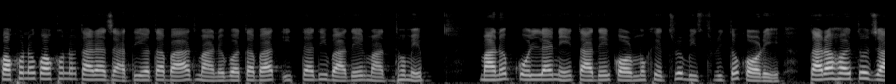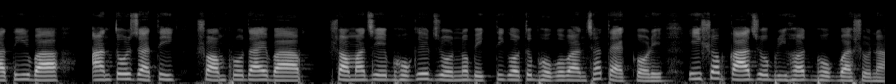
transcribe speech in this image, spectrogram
কখনো কখনো তারা জাতীয়তাবাদ, মানবতাবাদ ইত্যাদি বাদের মাধ্যমে মানব কল্যাণে তাদের কর্মক্ষেত্র বিস্তৃত করে। তারা হয়তো জাতির বা আন্তর্জাতিক সম্প্রদায় বা সমাজে ভোগের জন্য ব্যক্তিগত ভোগবাঞ্ছা ত্যাগ করে। এইসব কাজও বৃহৎ ভোগবাসনা।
